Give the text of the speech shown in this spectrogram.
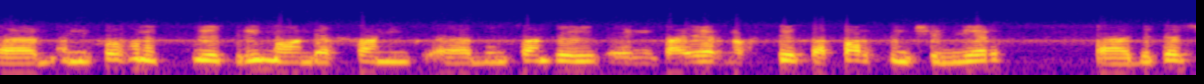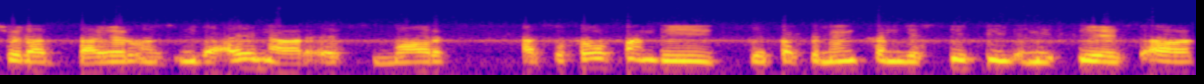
Ehm um, in die volgende 2-3 maande gaan uh, Monsanto en Bayer nog steeds apart funksioneer. Uh, dit is sodat Bayer ons nuwe eienaar is, maar as gevolg van die departement van justisie en die FSA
